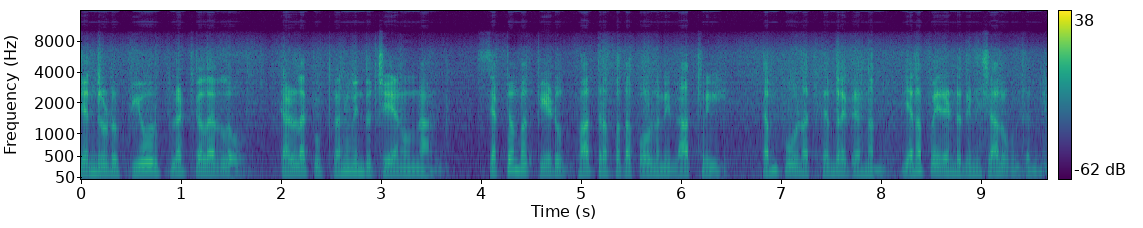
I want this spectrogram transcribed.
చంద్రుడు ప్యూర్ బ్లడ్ కలర్లో కళ్ళకు కనువిందు చేయనున్నాడు. సెప్టెంబర్ ఏడు భాద్రపద పౌర్ణమి రాత్రి సంపూర్ణ చంద్రగ్రహణం ఎనభై రెండు నిమిషాలు ఉంటుంది.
